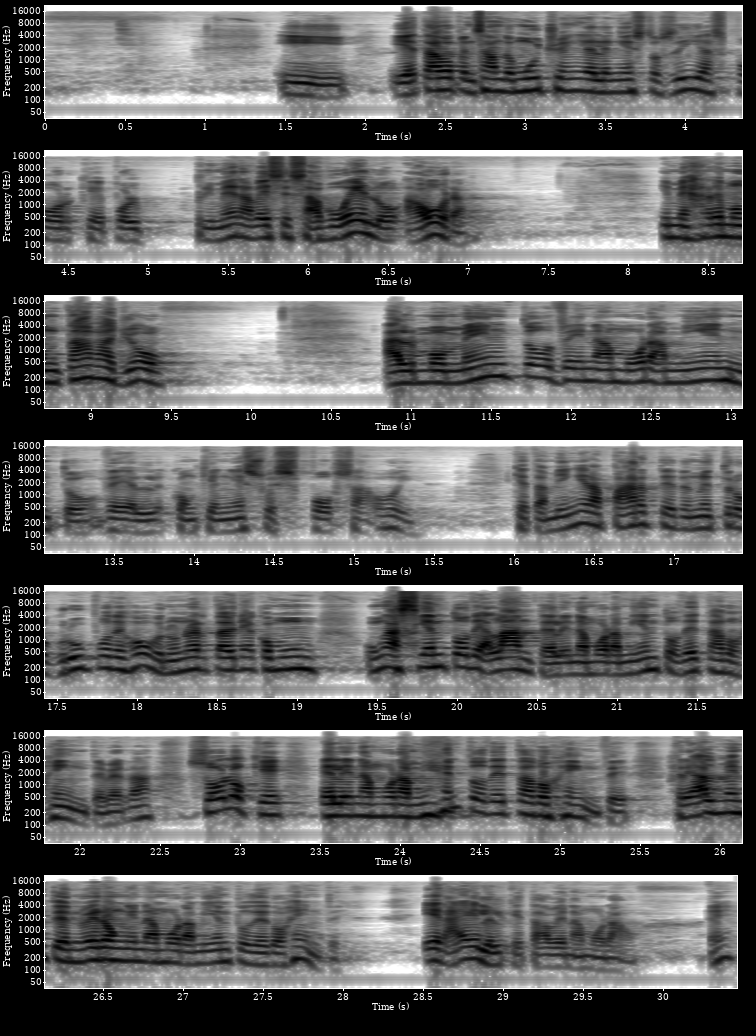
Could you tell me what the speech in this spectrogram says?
Y, y, he estado pensando mucho en él en estos días porque por primera vez es abuelo ahora. Y me remontaba yo al momento de enamoramiento de él con quien es su esposa hoy que también era parte de nuestro grupo de jóvenes. Uno tenía como un, un asiento de adelante, el enamoramiento de esta dos gente, ¿verdad? Solo que el enamoramiento de esta dos gente realmente no era un enamoramiento de dos gente. Era él el que estaba enamorado. ¿eh?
